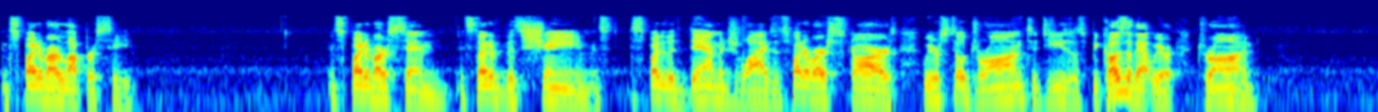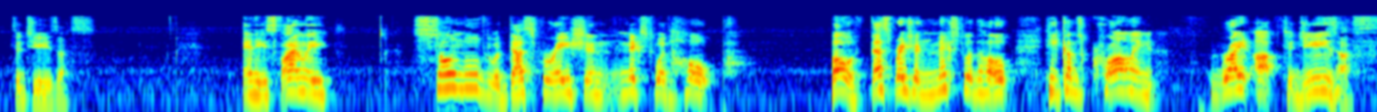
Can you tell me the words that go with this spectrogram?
in spite of our leprosy, in spite of our sin, in spite of the shame, in spite of the damaged lives, in spite of our scars, we were still drawn to Jesus. Because of that, we are drawn to Jesus. And he's finally so moved with desperation mixed with hope. Both desperation mixed with hope. He comes crawling right up to Jesus.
